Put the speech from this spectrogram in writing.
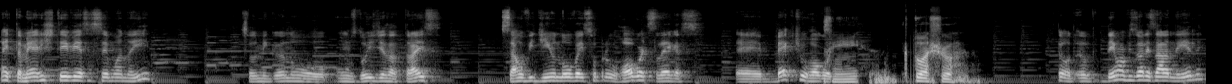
É, também a gente teve essa semana aí, se eu não me engano, uns dois dias atrás, saiu um vidinho novo aí sobre o Hogwarts Legacy. É, Back to Hogwarts. Sim. O que tu achou? Então, eu dei uma visualizada nele.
